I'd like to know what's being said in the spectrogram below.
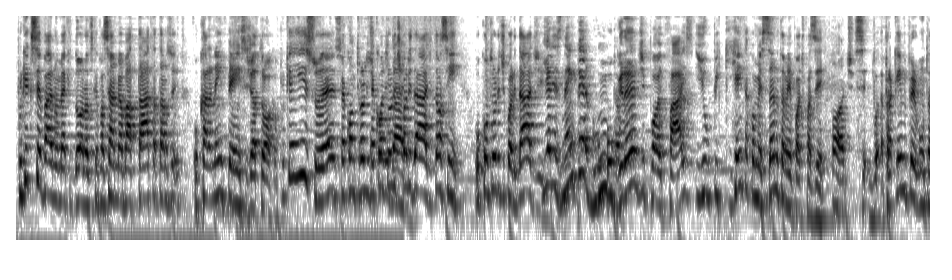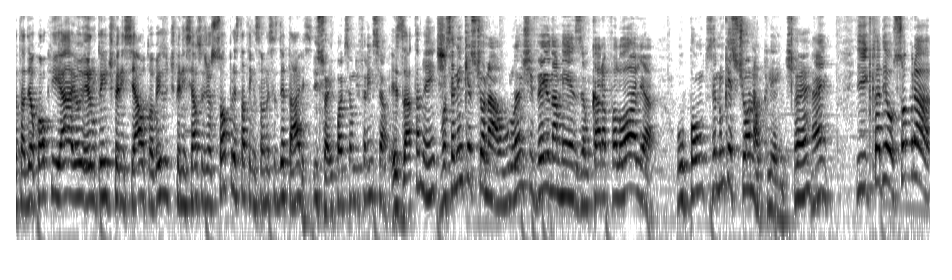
Por que, que você vai no McDonald's que fala assim, ah, minha batata tá. Sei... O cara nem pensa e já troca. Porque é isso, é, Isso é controle de é controle qualidade. de qualidade. Então, assim, o controle de qualidade. E eles nem perguntam. O grande pode, faz e o quem tá começando também pode fazer. Pode. Pra quem me pergunta, Tadeu, qual que ah, eu, eu não tenho diferencial, talvez o diferencial seja só prestar atenção nesses detalhes. Isso aí pode ser um diferencial. Exatamente. Você nem questionar, o lanche veio na mesa, o cara falou, olha, o ponto. Você não questiona o cliente. É. Né? E, Tadeu, só pra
